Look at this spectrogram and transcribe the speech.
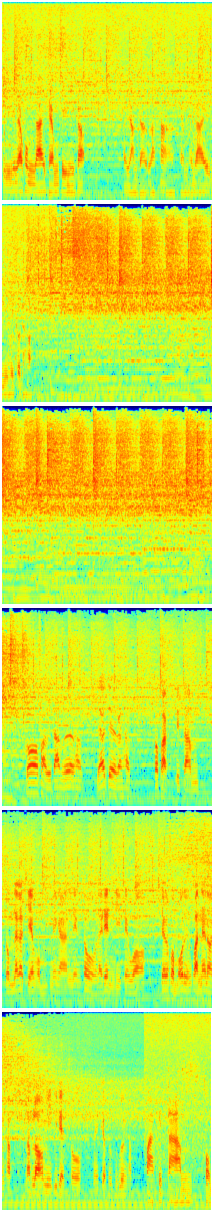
ปีที่แล้วผมได้แชมป์ปีนี้ก็พยายามจะรักษาแชมป์ให้ได้ดีที่สุดครับก็ฝากติดตามเลยนะครับ แล้วเจอกันครับ ก็ฝากติดตามชมและก็เชียร์ผมในงาน Lenso Raiden Diesel War เจอกับผมโอ๊ตถึงขวัญแน่นอนครับ รับรองมีทีเด็ดโชว์ในเกือบทุกๆรุ่นครับ ฝากติดตามผม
